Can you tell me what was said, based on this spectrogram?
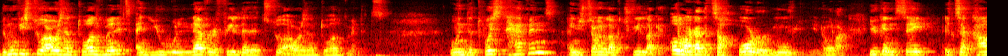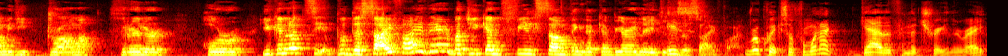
The movie is two hours and twelve minutes, and you will never feel that it's two hours and twelve minutes. When the twist happens, and you start like to feel like, oh my god, it's a horror movie. You know, like you can say it's a comedy, drama, thriller, horror. You cannot see, put the sci-fi there, but you can feel something that can be related Is- to the sci-fi. Real quick, so from what I gathered from the trailer, right?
